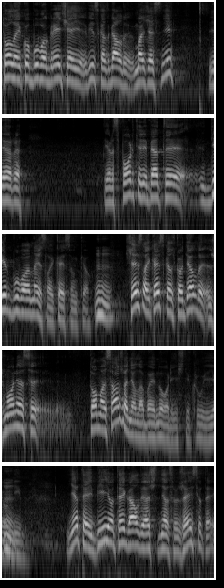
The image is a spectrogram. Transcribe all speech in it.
tuo laiku buvo greičiai viskas gal mažesni ir, ir sportiniai, bet dirb buvo anais laikais sunkiau. Mhm. Šiais laikais kažkodėl žmonės to masažo nelabai nori iš tikrųjų jaunimą. Mm. Jie tai bijo, tai gal aš nesužaisiu, tai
